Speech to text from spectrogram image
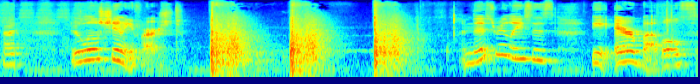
Gotta do a little shimmy first. And this releases the air bubbles.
